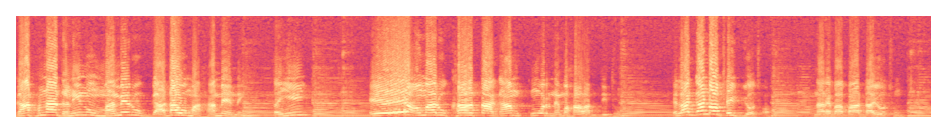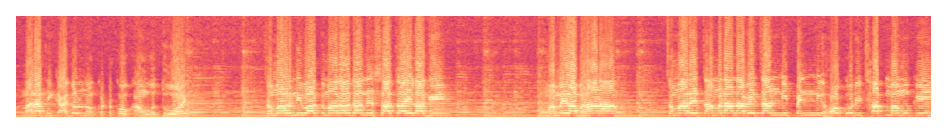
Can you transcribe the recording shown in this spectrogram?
ગાંફના ધણીનું મામેરું ગાડાઓમાં હામે નહીં. તહી એ અમારું ખાતા ગામ કુંવરને મહાળા દીધું. એલા ગાંડો થઈ ગયો છો. નારે બાપા, ડાયો છું. મારાથી કાગળનો કટકો કાં વધુ હોય? ચમારની વાતમાં રાજાને સાચાઈ લાગી. મામેરા ભરાણા, તમારે ચામડાના વેચાણની પેનની હોકોરી છાપમાં મૂકી.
